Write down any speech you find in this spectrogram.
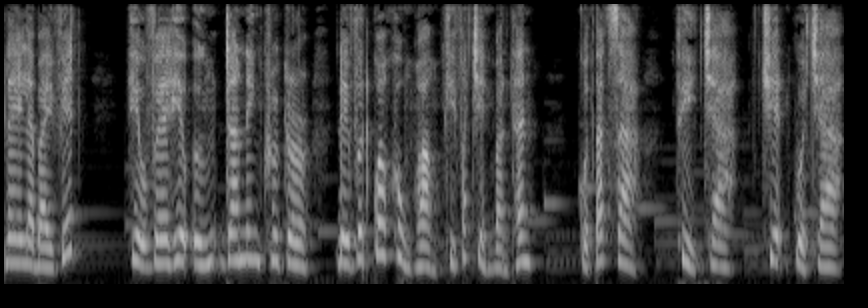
Đây là bài viết Hiểu về hiệu ứng Dunning-Kruger để vượt qua khủng hoảng khi phát triển bản thân của tác giả Thủy Trà, chuyện của Trà,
